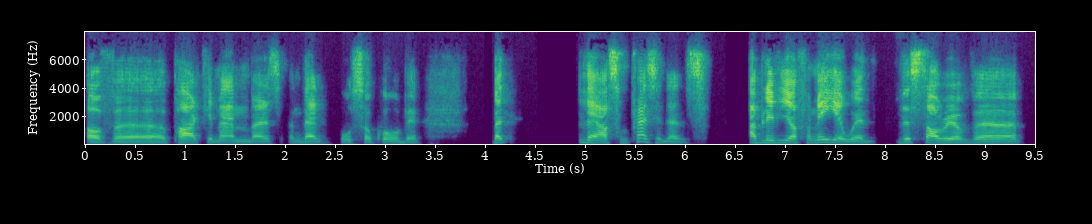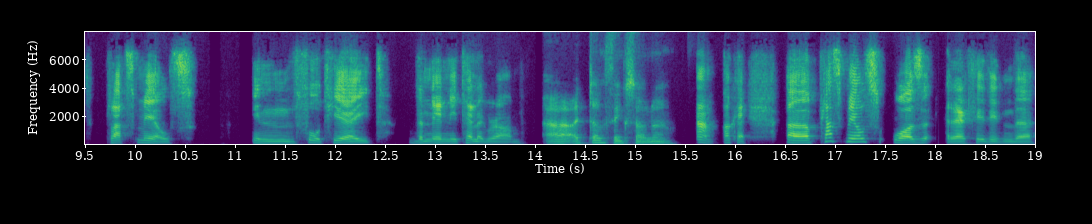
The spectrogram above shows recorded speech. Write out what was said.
of uh, party members and then also Corbyn. But there are some precedents. I believe you're familiar with the story of uh, Platts Mills in 48, the Nenni Telegram. uh, I don't think so. No. Ah, okay. Uh, Platts Mills was elected in the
